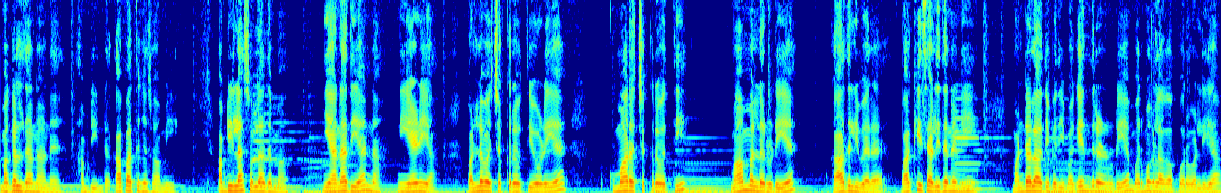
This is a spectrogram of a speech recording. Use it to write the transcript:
மகள் தான் நான் அப்படின்ற. காப்பாத்துங்க சுவாமி. அப்படிலாம் சொல்லாதம்மா. நீ அனாதியா என்ன? நீ ஏழையா? பல்லவ சக்கரவர்த்தியோடைய குமார சக்கரவர்த்தி மாமல்லருடைய காதலி வேற. பாக்கியசாலி தானே நீ? மண்டலாதிபதி மகேந்திரனுடைய மருமகளாக போகிறவ இல்லையா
